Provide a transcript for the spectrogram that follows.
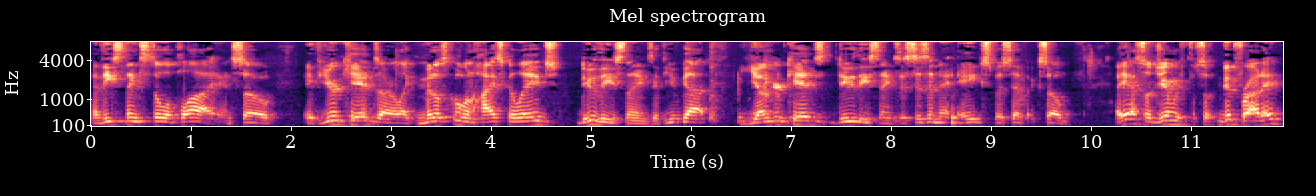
now these things still apply. And so if your kids are like middle school and high school age, do these things. If you've got younger kids, do these things. This isn't age specific. So, uh, yeah, so Jeremy, so Good Friday,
